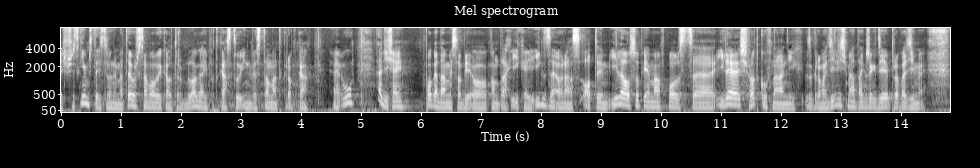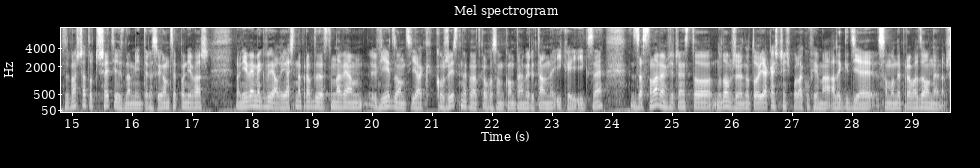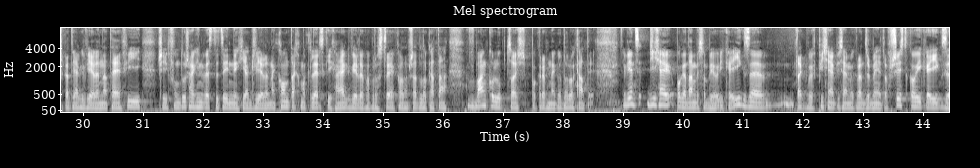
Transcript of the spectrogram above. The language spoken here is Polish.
Cześć wszystkim, z tej strony Mateusz Samołyk, autor bloga i podcastu inwestomat.eu, a dzisiaj pogadamy sobie o kontach IK i IGZE oraz o tym, ile osób je ma w Polsce, ile środków na nich zgromadziliśmy, a także gdzie je prowadzimy. Zwłaszcza to trzecie jest dla mnie interesujące, ponieważ no nie wiem jak wy, ale ja się naprawdę zastanawiam, wiedząc jak korzystne podatkowo są konta emerytalne IK i IGZE, zastanawiam się często, no dobrze, no to jakaś część Polaków je ma, ale gdzie są one prowadzone, na przykład jak wiele na TFI, czyli funduszach inwestycyjnych, jak wiele na kontach maklerskich, a jak wiele po prostu jako na przykład lokata w banku lub coś pokrewnego do lokaty. Więc dzisiaj pogadamy sobie o IKX. Tak we wpisie napisałem akurat, że będzie to wszystko IKX.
